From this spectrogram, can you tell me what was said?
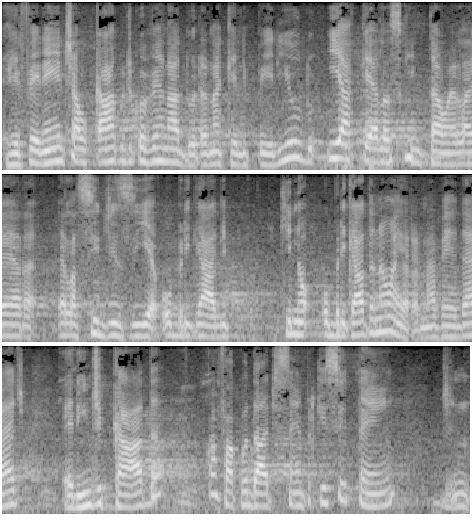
referente ao cargo de governadora naquele período e aquelas que então ela era, ela se dizia obrigada que não, obrigada não era, na verdade, era indicada com a faculdade sempre que se tem de,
